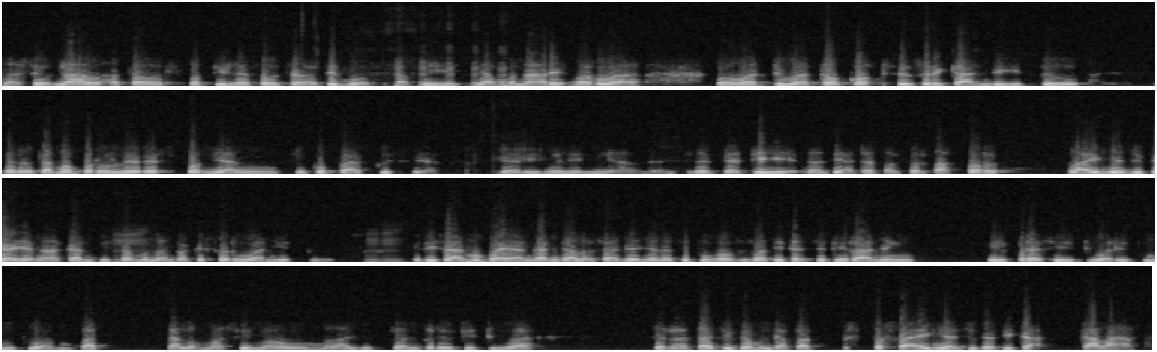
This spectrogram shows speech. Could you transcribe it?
nasional atau seperti level Jawa Timur. Tapi yang menarik bahwa bahwa dua tokoh Sri Kandi itu ternyata memperoleh respon yang cukup bagus ya okay. dari milenial dan bisa jadi nanti ada faktor-faktor lainnya juga yang akan bisa hmm. menambah keseruan itu. Hmm. Jadi saya membayangkan kalau seandainya nanti Bu Hovifa tidak jadi running Pilpres 2024, kalau masih mau melanjutkan periode dua, ternyata juga mendapat pesaing yang juga tidak kalah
